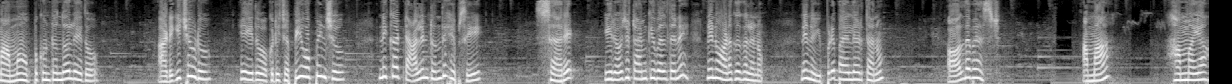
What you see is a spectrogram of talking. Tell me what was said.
మా అమ్మ ఒప్పుకుంటుందో లేదో? అడిగి చూడు. ఏదో ఒకటి చెప్పి ఒప్పించు. నీకు ఆ టాలెంట్ ఉంది హెప్సీ. సరే ఈరోజు టైంకి వెళ్తేనే నేను అడగగలను. నేను ఇప్పుడే బయలుదేరుతాను. All the best. అమ్మా? అమ్మయ్యా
